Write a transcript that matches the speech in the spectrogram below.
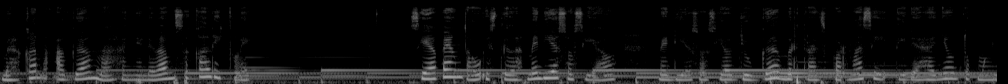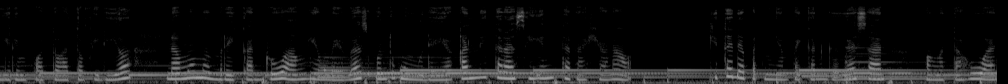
bahkan agama hanya dalam sekali klik. Siapa yang tahu istilah media sosial? Media sosial juga bertransformasi, tidak hanya untuk mengirim foto atau video, namun memberikan ruang yang bebas untuk membudayakan literasi internasional kita dapat menyampaikan gagasan, pengetahuan,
